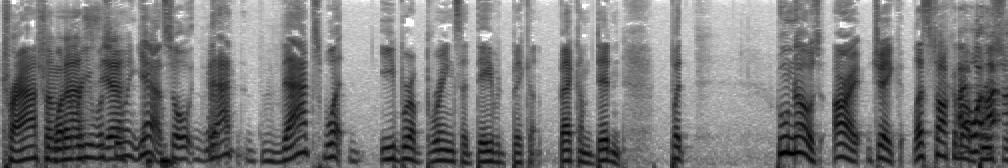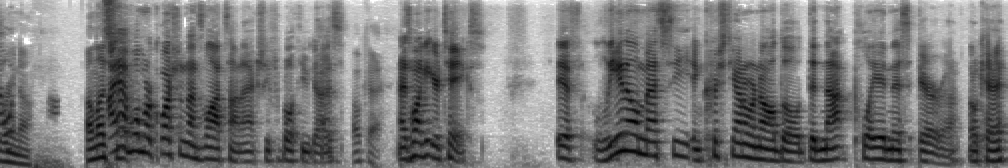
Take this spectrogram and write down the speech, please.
trash or whatever mess, he was yeah. doing. Yeah, so that that's what Ibra brings that David Beckham, Beckham didn't. But who knows? All right, Jake, let's talk about well, Bruce I- I- Arena. Unless I you, have one more question on Zlatan, actually, for both of you guys. okay. I just want to get your takes. If Lionel Messi and Cristiano Ronaldo did not play in this era, okay,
